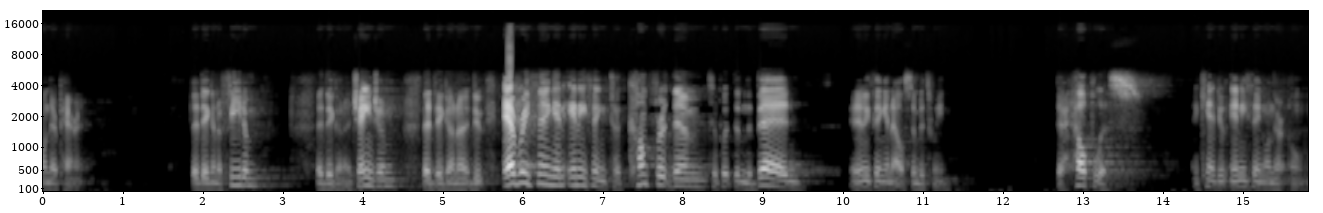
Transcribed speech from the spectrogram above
on their parent. That they're going to feed them, that they're going to change them, that they're going to do everything and anything to comfort them, to put them to bed, and anything else in between. They're helpless and can't do anything on their own.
